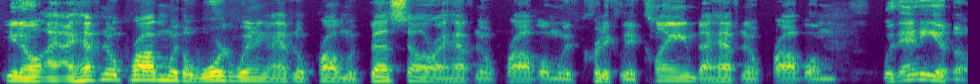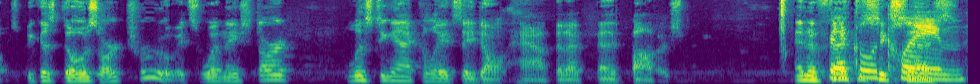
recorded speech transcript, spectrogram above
You know, I, I have no problem with award winning. I have no problem with bestseller. I have no problem with critically acclaimed. I have no problem with any of those because those are true. It's when they start listing accolades they don't have that, I, that bothers me. And effective Critical success, acclaim.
